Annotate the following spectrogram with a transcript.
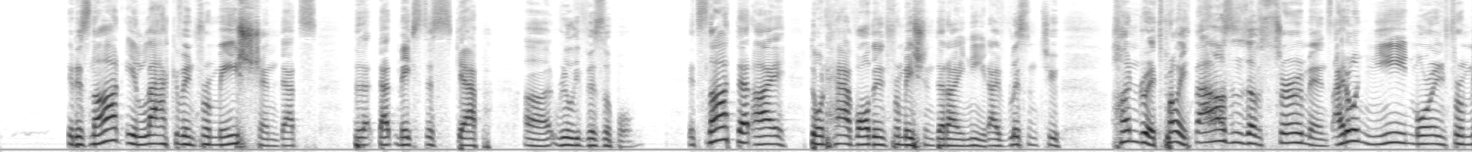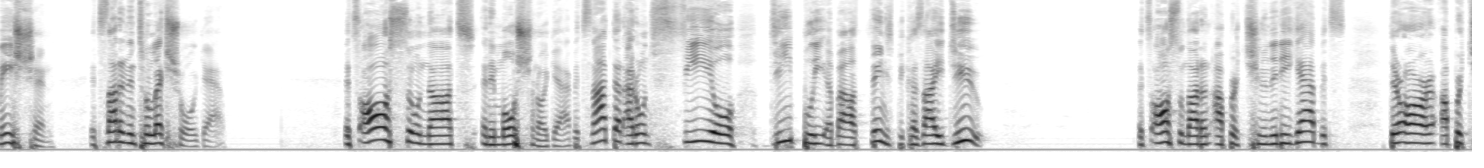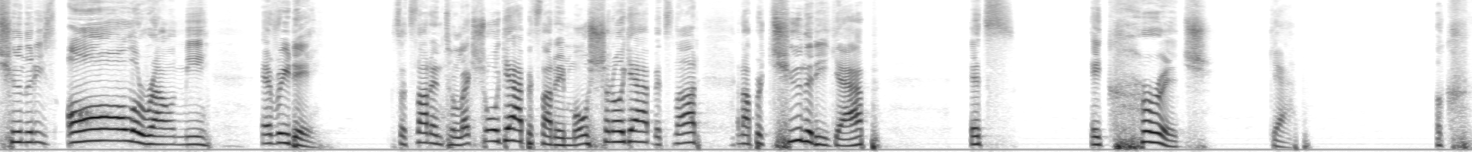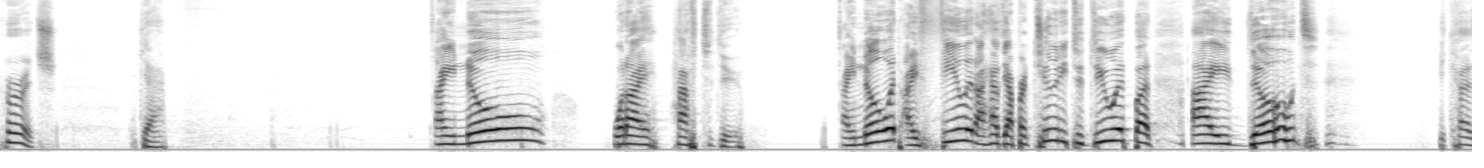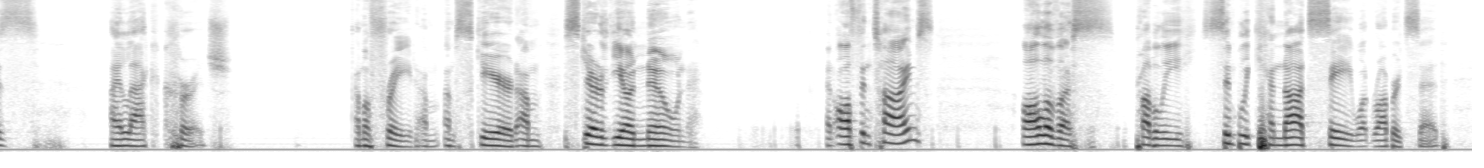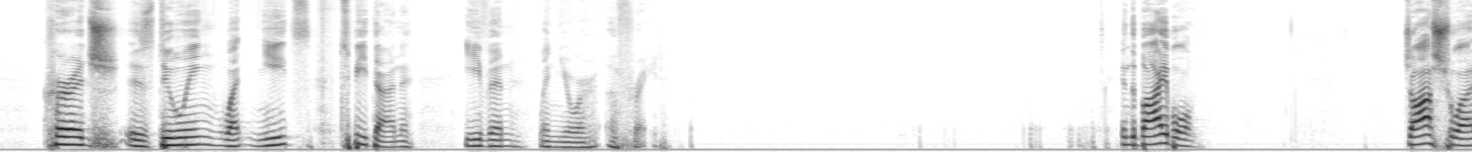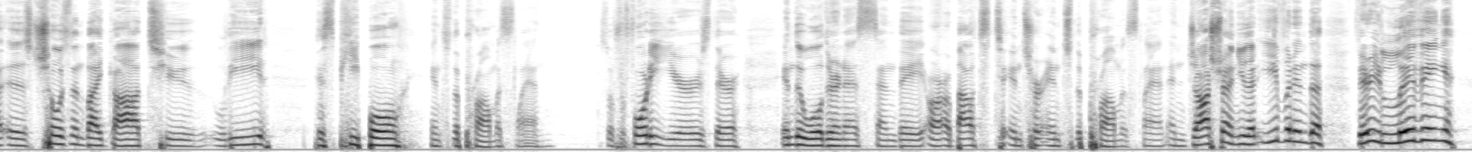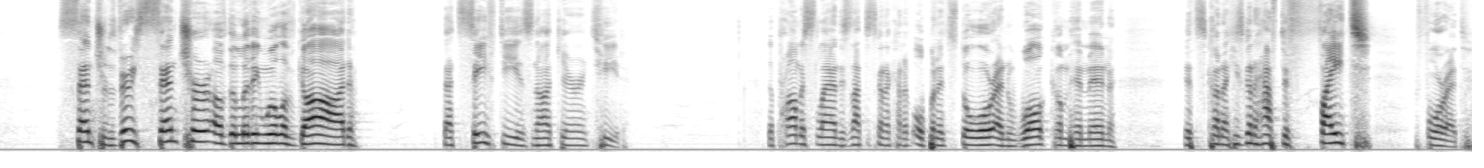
It is not a lack of information that's, that, that makes this gap uh, really visible. It's not that I don't have all the information that I need. I've listened to hundreds, probably thousands of sermons. I don't need more information. It's not an intellectual gap. It's also not an emotional gap. It's not that I don't feel deeply about things because I do. It's also not an opportunity gap. It's there are opportunities all around me every day. So it's not an intellectual gap, it's not an emotional gap, it's not an opportunity gap. It's a courage gap. A courage gap. I know what I have to do. I know it, I feel it, I have the opportunity to do it, but I don't because I lack courage. I'm afraid, I'm, I'm scared, I'm scared of the unknown. And oftentimes, all of us probably simply cannot say what Robert said. Courage is doing what needs to be done, even when you're afraid. in the Bible, Joshua is chosen by God to lead his people into the promised land. So for 40 years, they're in the wilderness and they are about to enter into the promised land. And Joshua knew that even in the very living center, the very center of the living will of God, that safety is not guaranteed. The promised land is not just going to kind of open its door and welcome him in it's gonna he's gonna have to fight for it.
